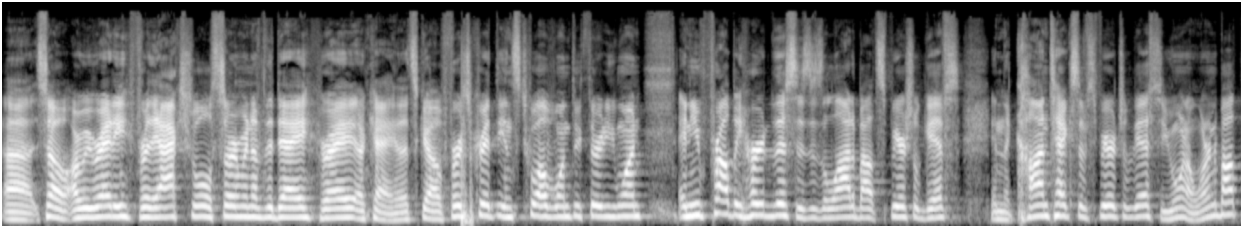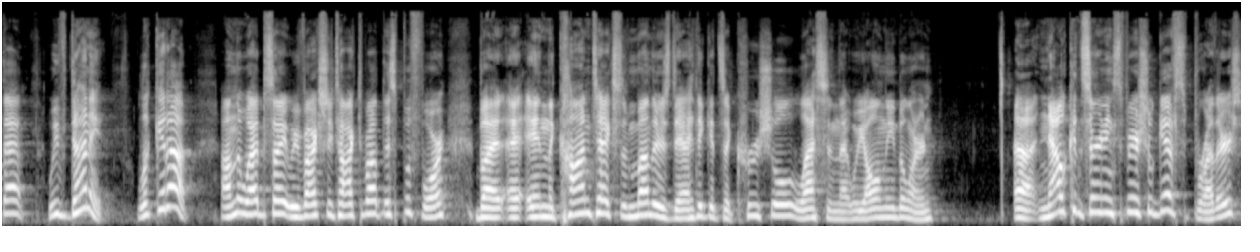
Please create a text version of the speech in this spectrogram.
Uh, so, are we ready for the actual sermon of the day? Right? Okay, let's go. 1 Corinthians 12, 1 through 31. And you've probably heard this. This is a lot about spiritual gifts in the context of spiritual gifts. If you want to learn about that, we've done it. Look it up on the website. We've actually talked about this before, but uh, in the context of Mother's Day, I think it's a crucial lesson that we all need to learn. Uh, now, concerning spiritual gifts, brothers,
